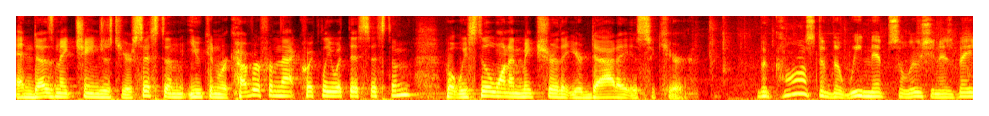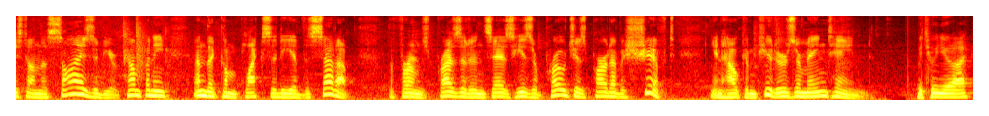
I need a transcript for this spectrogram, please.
and does make changes to your system, you can recover from that quickly with this system, but we still want to make sure that your data is secure. The cost of the WeMip solution is based on the size of your company and the complexity of the setup. The firm's president says his approach is part of a shift in how computers are maintained. Between you and I,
